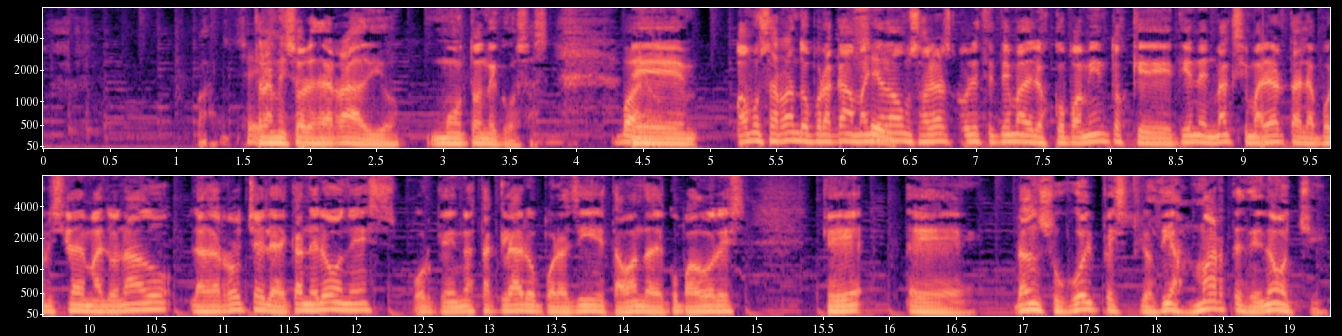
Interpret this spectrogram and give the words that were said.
bueno, Sí. transmisores de radio, un montón de cosas. Bueno. Eh, vamos cerrando por acá. Mañana Sí. vamos a hablar sobre este tema de los copamientos que tienen máxima alerta la policía de Maldonado, la de Rocha y la de Canelones, porque no está claro por allí esta banda de copadores que eh, dan sus golpes los días martes de noche.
